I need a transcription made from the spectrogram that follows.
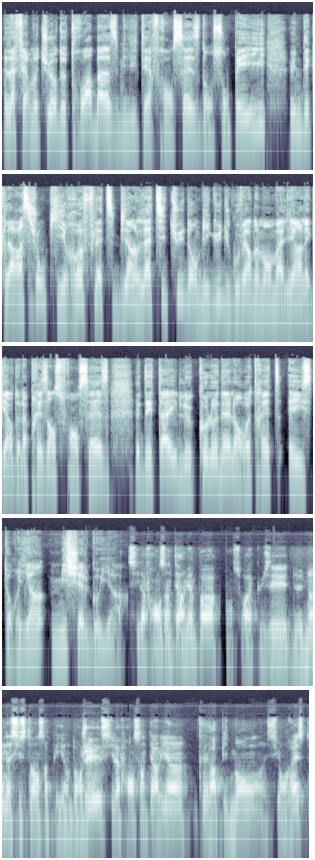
la fermeture de trois bases militaires françaises dans son pays. Une déclaration qui reflète bien l'attitude ambiguë du gouvernement malien à l'égard de la présence française, détaille le colonel en retraite et historien Michel Goya. Si la France n'intervient pas, on sera accusé de non-assistance à pays en danger. Si la France intervient très rapidement, si on reste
